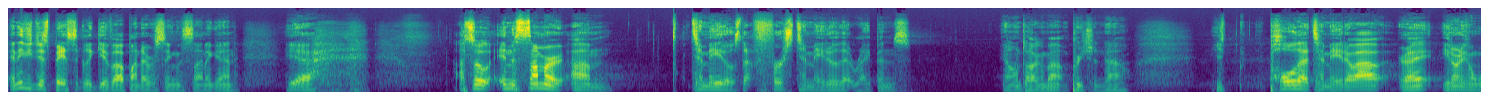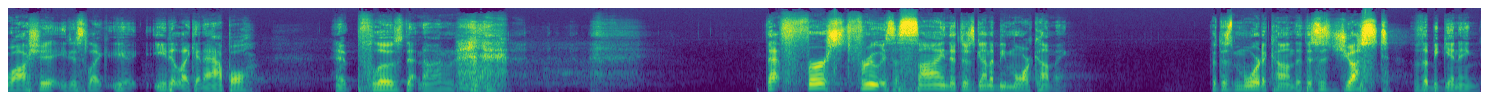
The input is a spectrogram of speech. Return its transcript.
Any of you just basically give up on ever seeing the sun again? Yeah. Uh, so in the summer, um, tomatoes, that first tomato that ripens, you know what I'm talking about? I'm preaching now. You pull that tomato out, right? You don't even wash it. You just like you eat it like an apple, and it flows down. No, that first fruit is a sign that there's going to be more coming that there's more to come, that this is just the beginning.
